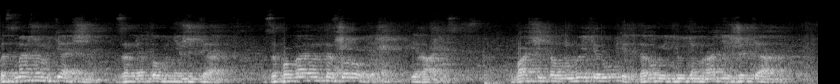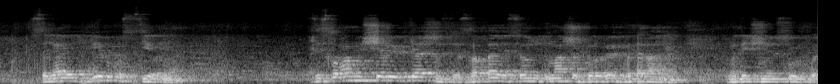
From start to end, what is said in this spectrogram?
безмежно вдячні за врятовані життя, за повернуте здоров'я і радість. Ваші талановиті руки дарують людям радість життя, вселяють віру у зцілення. Зі словами щирої вдячності звертаюся сьогодні до наших дорогих ветеранів медичної служби,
